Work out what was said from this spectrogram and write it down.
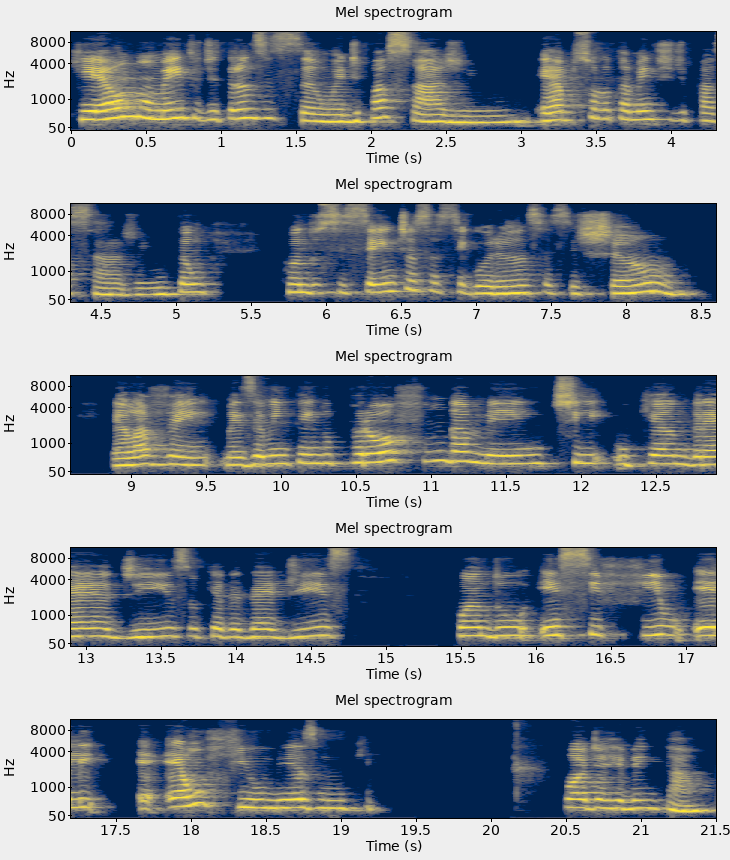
que é um momento de transição, é de passagem, né? é absolutamente de passagem. Então, quando se sente essa segurança, esse chão, ela vem. Mas eu entendo profundamente o que a Andrea diz, o que a Dedé diz, quando esse fio, ele é, é um fio mesmo que pode arrebentar.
